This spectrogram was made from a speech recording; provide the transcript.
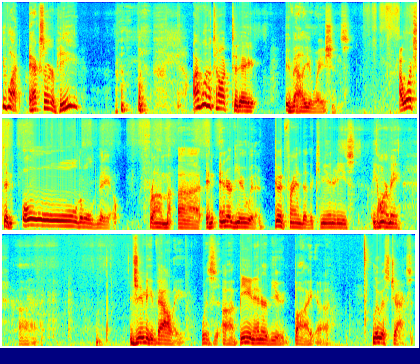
You bought XRP? I want to talk today evaluations. I watched an old, old video from uh, an interview with a good friend of the communities, the Army. Uh, Jimmy Vallee was uh, being interviewed by uh, Lewis Jackson.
